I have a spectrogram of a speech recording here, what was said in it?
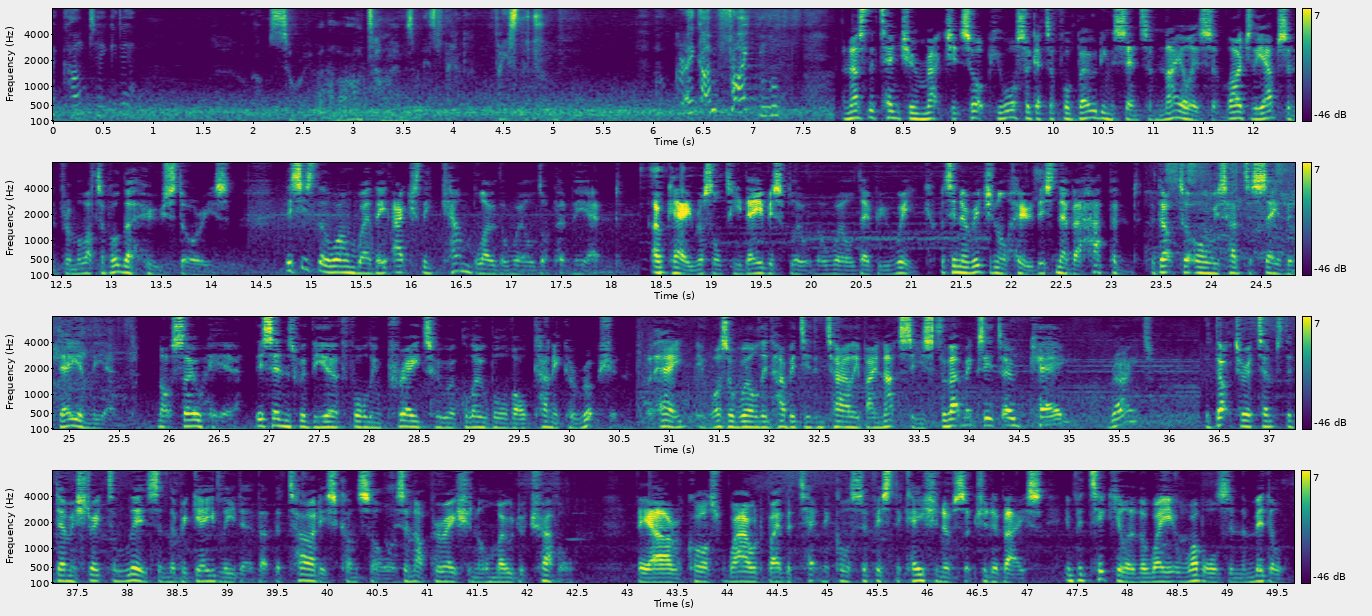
I can't take it in. Look, I'm sorry, but there are times when it's better to face the truth. Oh, Greg, I'm frightened. And as the tension ratchets up, you also get a foreboding sense of nihilism, largely absent from a lot of other Who stories. This is the one where they actually can blow the world up at the end. Okay, Russell T Davies blew up the world every week, but in original Who this never happened. The Doctor always had to save the day in the end. Not so here. This ends with the Earth falling prey to a global volcanic eruption. But hey, it was a world inhabited entirely by Nazis, so that makes it okay, right? The Doctor attempts to demonstrate to Liz and the Brigade leader that the TARDIS console is an operational mode of travel. They are, of course, wowed by the technical sophistication of such a device, in particular the way it wobbles in the middle.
